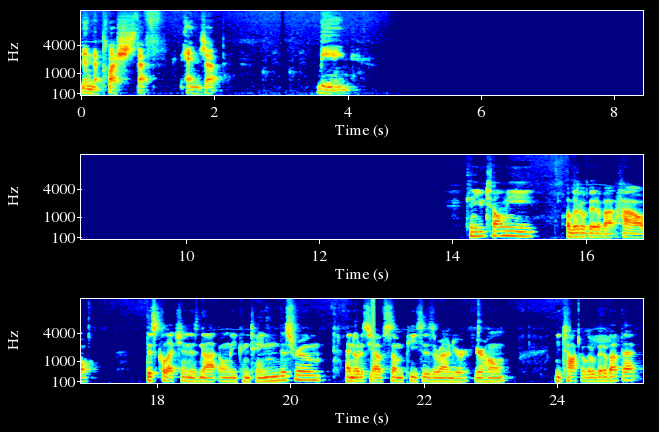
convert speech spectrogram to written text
than the plush stuff ends up being. Can you tell me a little bit about how this collection is not only contained in this room? I notice you have some pieces around your, your home. Can you talk a little bit about that?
